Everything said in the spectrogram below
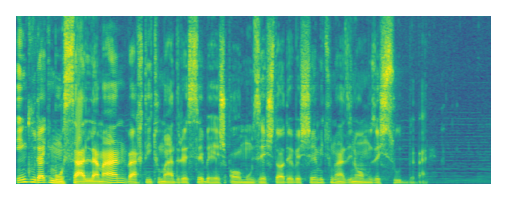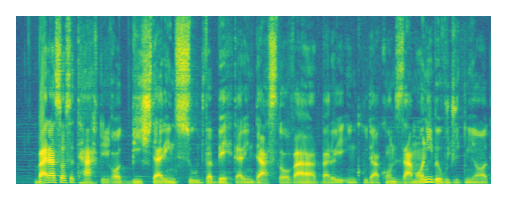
این کودک مسلما وقتی تو مدرسه بهش آموزش داده بشه می‌تونه از این آموزش سود ببره. بر اساس تحقیقات بیشترین سود و بهترین دستاورد برای این کودکان زمانی به وجود میاد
